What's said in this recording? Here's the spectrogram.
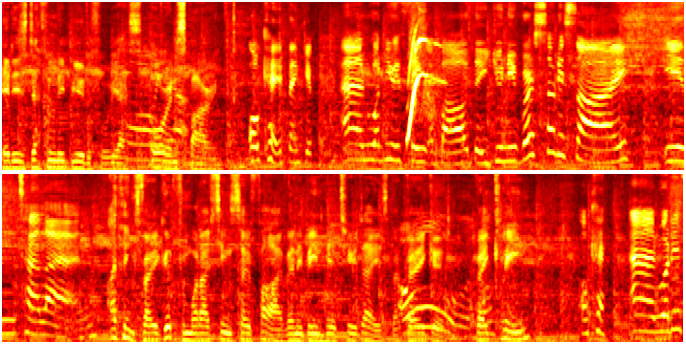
It is definitely beautiful, yes, Oh, or yeah. inspiring. Okay, thank you. And what do you think about the universal design in Thailand? I think it's very good from what I've seen so far. I've only been here two days, but very good. Oh, Very okay. clean. Okay, and what is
